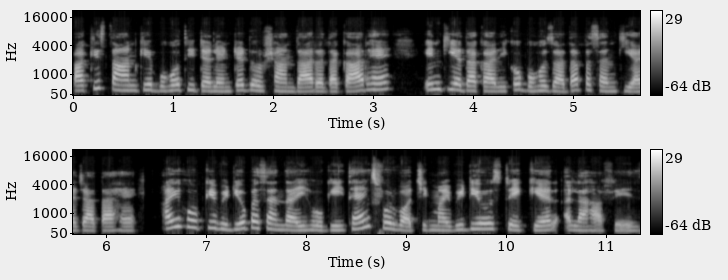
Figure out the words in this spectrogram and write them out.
पाकिस्तान के बहुत ही टैलेंटेड और शानदार अदाकार हैं। इनकी अदाकारी को बहुत ज़्यादा पसंद किया जाता है। आई होप कि वीडियो पसंद आई होगी। Thanks for watching my videos take care अल्लाह हाफिज़।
